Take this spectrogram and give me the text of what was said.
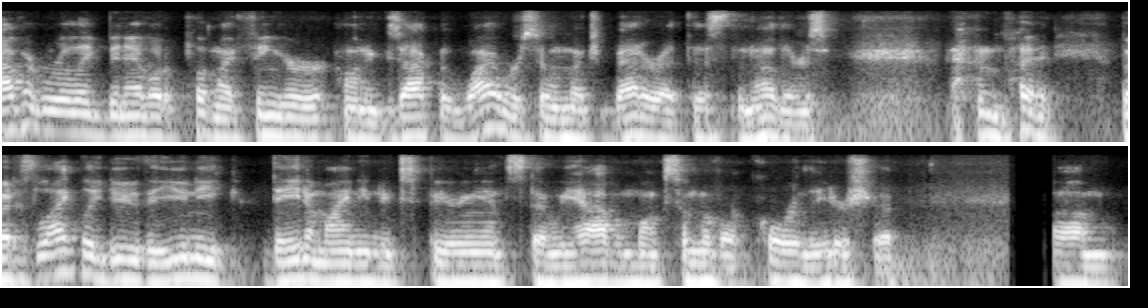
haven't really been able to put my finger on exactly why we're so much better at this than others, but but it's likely due to the unique data mining experience that we have amongst some of our core leadership. Um,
